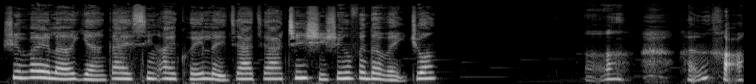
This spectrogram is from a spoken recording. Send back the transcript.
是为了掩盖性爱傀儡佳佳真实身份的伪装。啊，很好。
